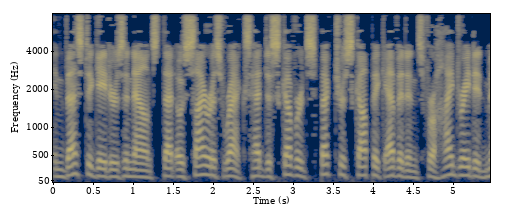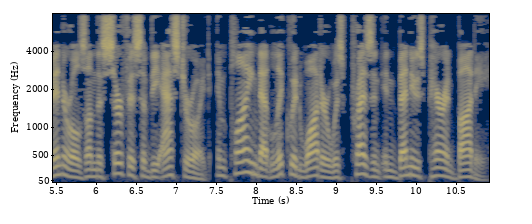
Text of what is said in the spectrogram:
investigators announced that OSIRIS-REx had discovered spectroscopic evidence for hydrated minerals on the surface of the asteroid, implying that liquid water was present in Bennu's parent body.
